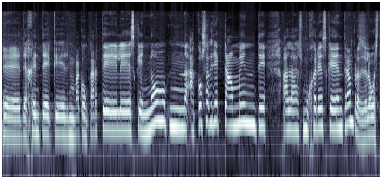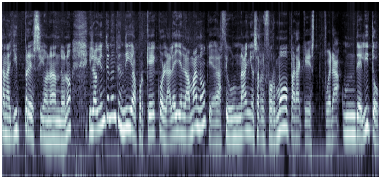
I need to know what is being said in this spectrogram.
eh, de gente que va con carteles, que no mm, acosa directamente a las mujeres que entran, pero desde luego están allí presionando, ¿no? Y la oyente no entendía por qué con la ley en la mano, que hace un año se reformó para que fuera un delito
